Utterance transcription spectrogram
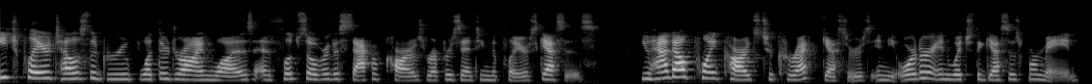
Each player tells the group what their drawing was and flips over the stack of cards representing the player's guesses. You hand out point cards to correct guessers in the order in which the guesses were made.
